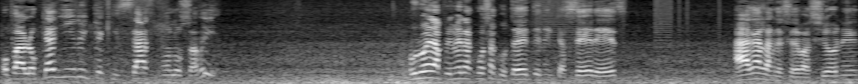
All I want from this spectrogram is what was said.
o para los que han ido y que quizás no lo sabían. Una de las primeras cosas que ustedes tienen que hacer es hagan las reservaciones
